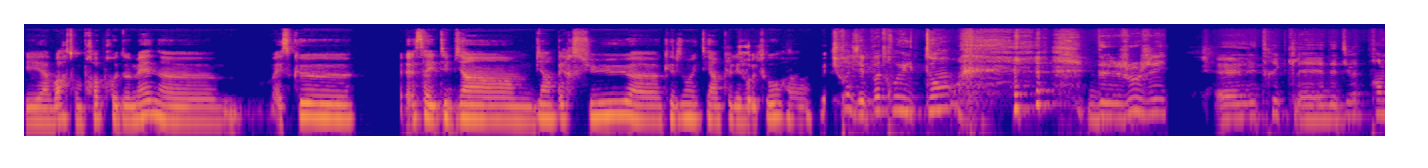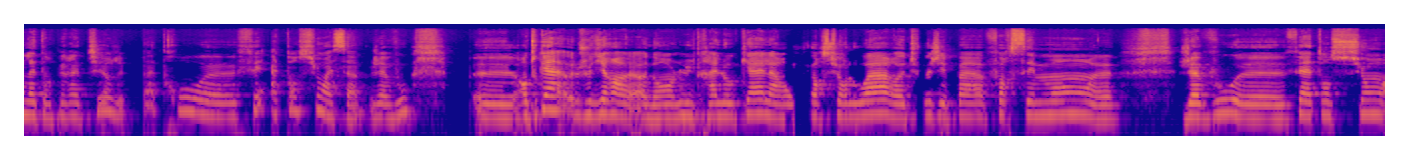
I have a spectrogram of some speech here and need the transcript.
et avoir ton propre domaine Est-ce que ça a été bien, bien perçu Quels ont été un peu les retours Je crois que j'ai pas trop eu le temps de jauger euh, les trucs, de, prendre la température, j'ai pas trop euh, fait attention à ça, j'avoue. Euh, en tout cas, je veux dire, dans l'ultra local, à Rochefort-sur-Loire, tu vois, j'ai pas forcément, j'avoue, fait attention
